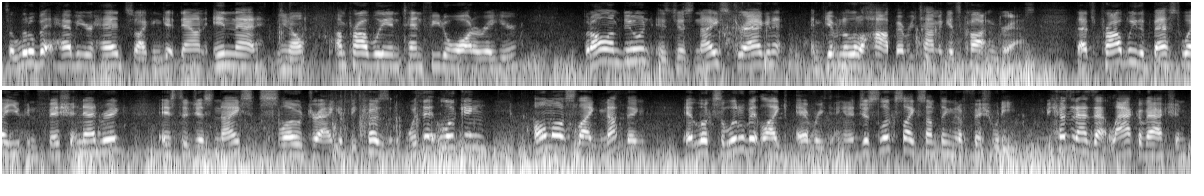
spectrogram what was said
It's a little bit heavier head so I can get down in that, you know, I'm probably in 10 feet of water right here. But all I'm doing is just nice dragging it and giving a little hop every time it gets caught in grass. That's probably the best way you can fish a Ned rig is to just nice slow drag it because with it looking almost like nothing, it looks a little bit like everything and it just looks like something that a fish would eat. because it has that lack of action,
